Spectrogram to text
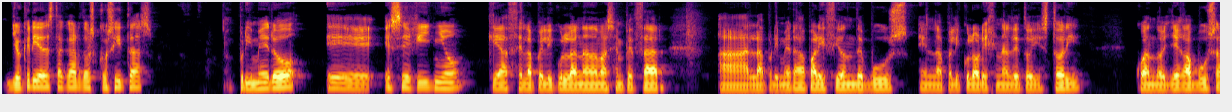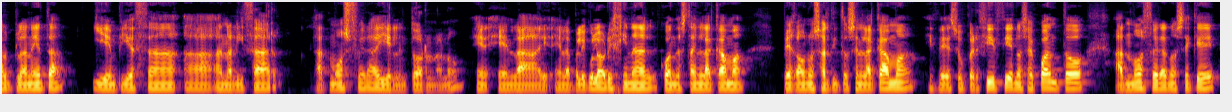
Yo quería destacar dos cositas. Primero, eh, ese guiño que hace la película nada más empezar a la primera aparición de Bus en la película original de Toy Story, cuando llega Bus al planeta y empieza a analizar la atmósfera y el entorno, ¿no? En la, en la película original, cuando está en la cama, pega unos saltitos en la cama, dice superficie, no sé cuánto, atmósfera, no sé qué,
